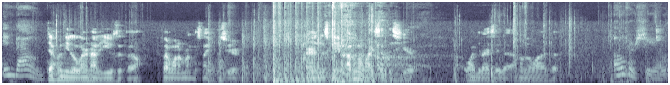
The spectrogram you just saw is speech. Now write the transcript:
Inbound. Definitely need to learn how to use it though, if I want to run the snipe this year or in this game. I don't know why I said this year. Why did I say that? I don't know why, but Overshield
